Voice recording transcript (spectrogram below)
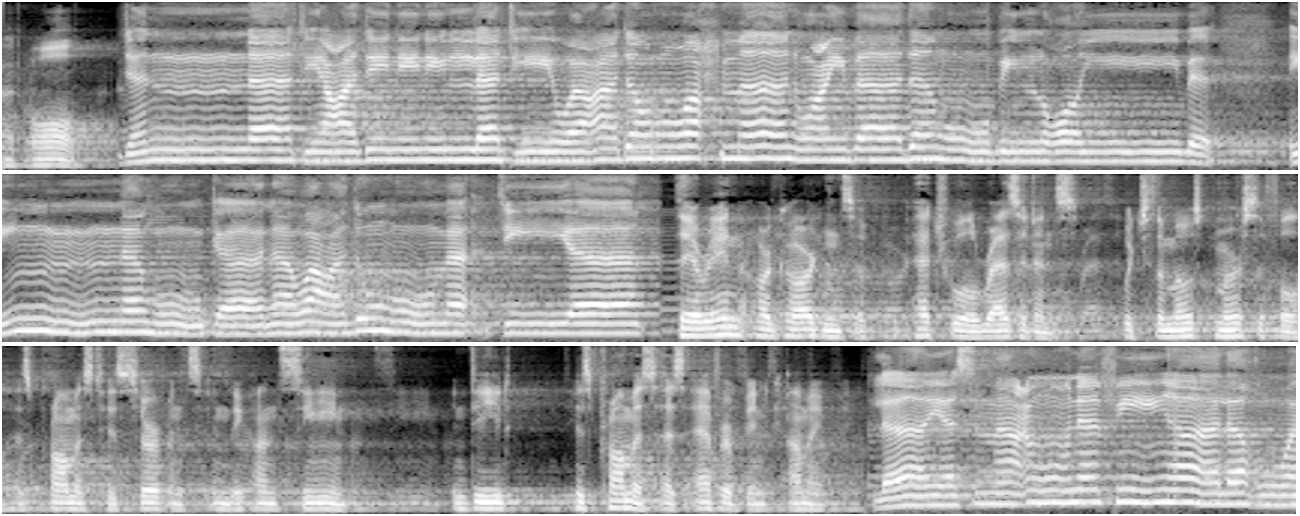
at all. جنات عدن التي وعد الرحمن عباده بالغيب إنه كان وعده مأتيا Therein are gardens of perpetual residence, which the Most Merciful has promised His servants in the unseen. Indeed, His promise has ever been coming. لا يسمعون فيها لغوا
